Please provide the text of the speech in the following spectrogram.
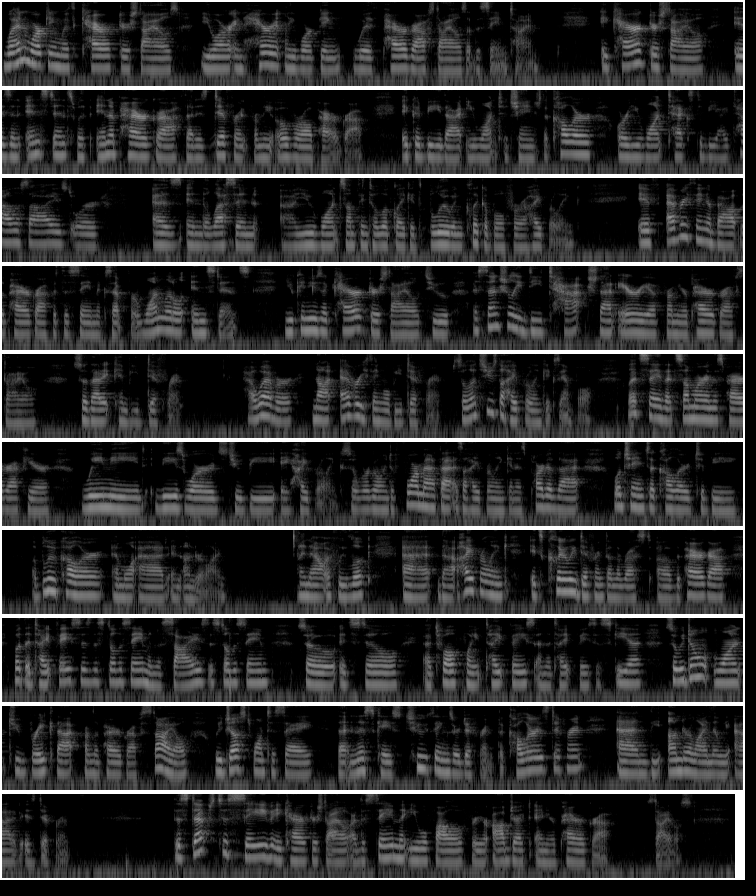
When working with character styles, you are inherently working with paragraph styles at the same time. A character style is an instance within a paragraph that is different from the overall paragraph. It could be that you want to change the color, or you want text to be italicized, or as in the lesson, uh, you want something to look like it's blue and clickable for a hyperlink. If everything about the paragraph is the same except for one little instance, you can use a character style to essentially detach that area from your paragraph style so that it can be different. However, not everything will be different. So let's use the hyperlink example. Let's say that somewhere in this paragraph here, we need these words to be a hyperlink. So we're going to format that as a hyperlink, and as part of that, we'll change the color to be a blue color and we'll add an underline. And now if we look at that hyperlink, it's clearly different than the rest of the paragraph, but the typeface is still the same and the size is still the same. So it's still a 12 point typeface and the typeface is Skia. So we don't want to break that from the paragraph style. We just want to say that in this case, two things are different. The color is different and the underline that we added is different. The steps to save a character style are the same that you will follow for your object and your paragraph styles.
